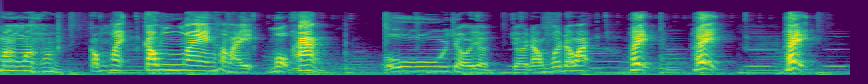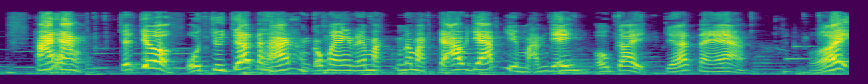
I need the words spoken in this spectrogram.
Bắn công an công an hả mày. Một thằng u trời ơi trời đông quá đông quá hey hey hey hai thằng chết chưa? Ủa chưa chết hả? Thằng công an để mặc nó mặc cái áo giáp gì mạnh vậy? Ok chết nè. Ấy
